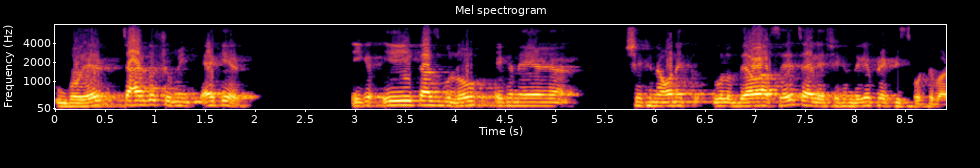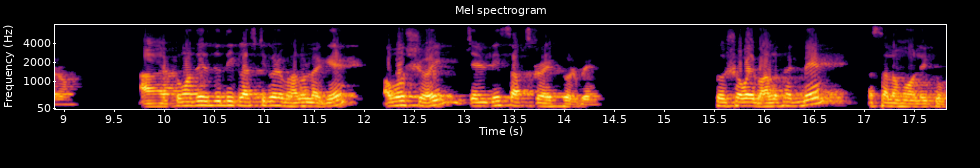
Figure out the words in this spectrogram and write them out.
বইয়ের চার দশমিক একের এই কাজগুলো এখানে, সেখানে অনেকগুলো দেওয়া আছে, চাইলে সেখান থেকে প্র্যাকটিস করতে পারো। আর তোমাদের যদি ক্লাসটি করে ভালো লাগে অবশ্যই চ্যানেলটি সাবস্ক্রাইব করবে তো সবাই ভালো থাকবে আসসালামু আলাইকুম।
